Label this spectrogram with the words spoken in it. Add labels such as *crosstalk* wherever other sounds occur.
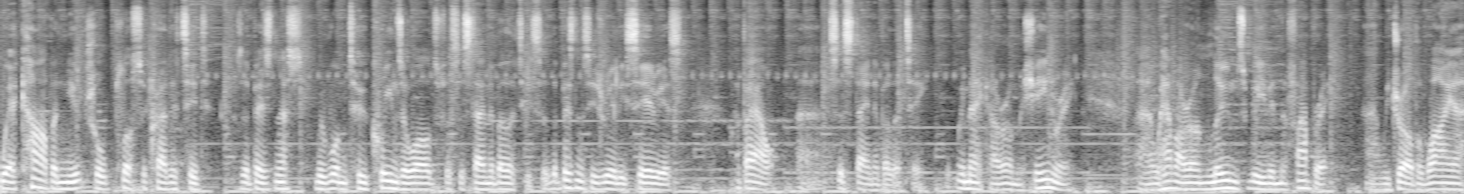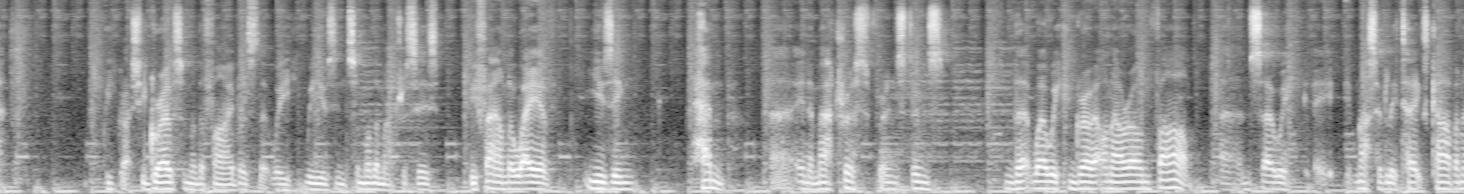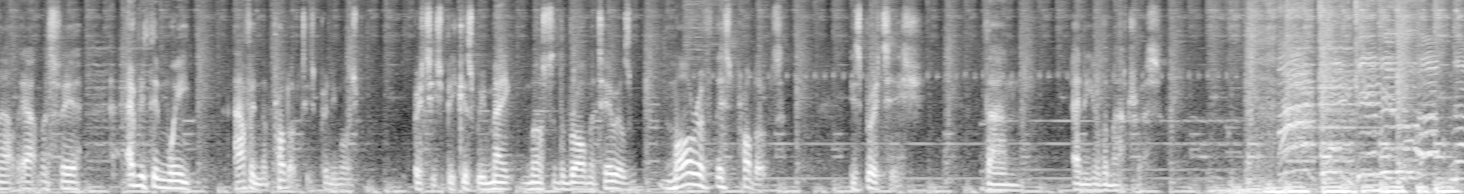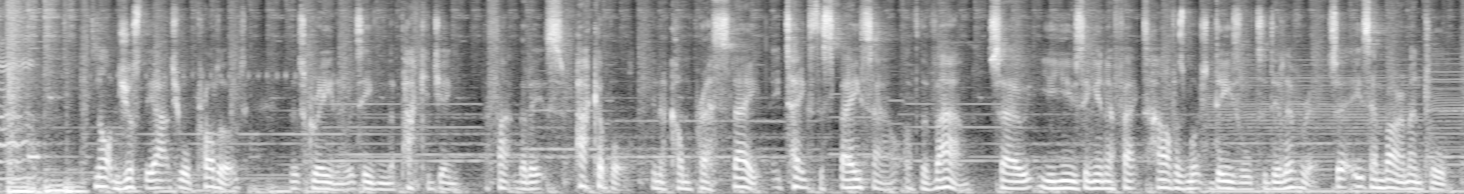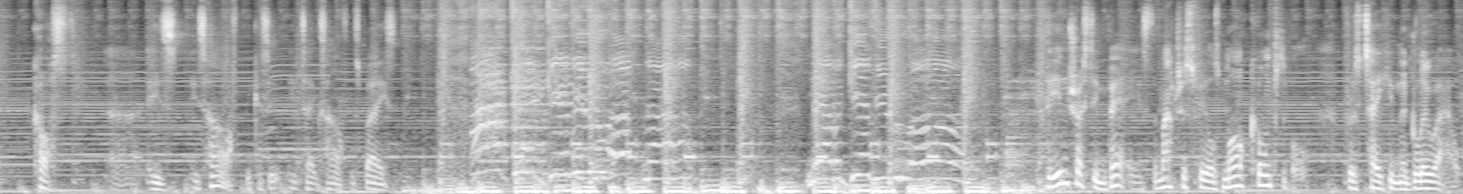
We're carbon neutral plus accredited as a business. We've won two Queen's Awards for sustainability, so the business is really serious about uh, sustainability. We make our own machinery. Uh, we have our own looms weaving the fabric. Uh, we draw the wire. We actually grow some of the fibres that we, we use in some other mattresses. We found a way of using hemp uh, in a mattress, for instance, that where we can grow it on our own farm. And so we, it massively takes carbon out of the atmosphere. Everything we have in the product is pretty much British because we make most of the raw materials. More of this product is British than any other mattress. It's not just the actual product that's greener, it's even the packaging, the fact that it's packable in a compressed state. It takes the space out of the van, so you're using in effect half as much diesel to deliver it. So its environmental cost uh, is, is half because it, it takes half the space. The interesting bit is the mattress feels more comfortable for us taking the glue out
